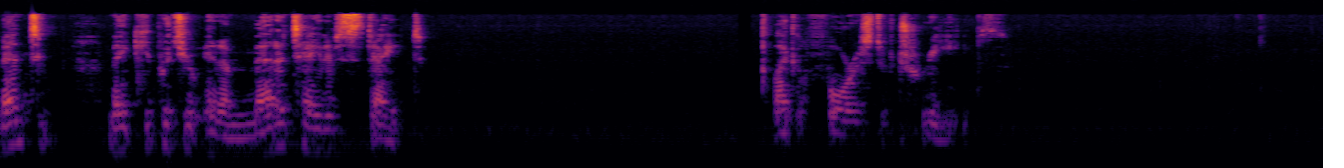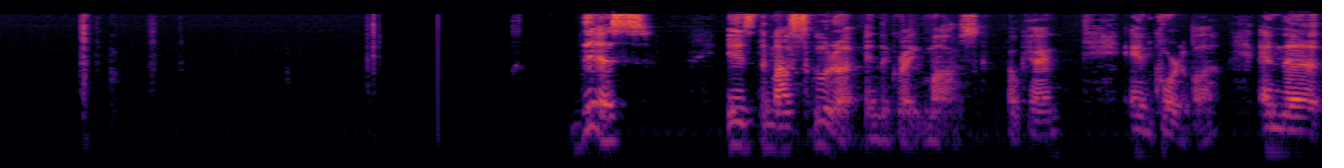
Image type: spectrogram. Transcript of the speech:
meant to make you put you in a meditative state. like a forest of trees. This is the Maqsura in the Great Mosque, okay, in Cordoba. And the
